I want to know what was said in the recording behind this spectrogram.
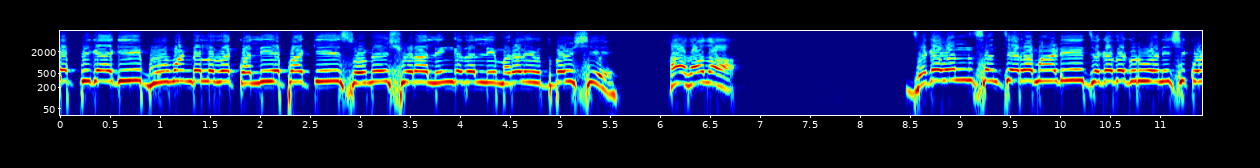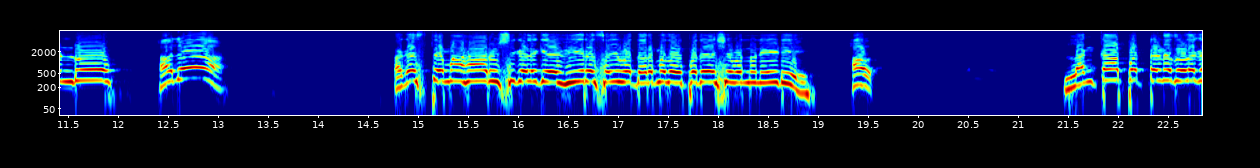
ತಪ್ಪಿಗಾಗಿ ಭೂಮಂಡಲದ ಕೊಲ್ಲಿಯ ಪಾಕಿ ಸೋಮೇಶ್ವರ ಲಿಂಗದಲ್ಲಿ ಮರಳಿ ಉದ್ಭವಿಸಿ ಹೌದೌದು. ಜಗವನ್ ಸಂಚಾರ ಮಾಡಿ ಜಗದ ಗುರು ಅನಿಸಿಕೊಂಡು ಹೌದು. ಅಗಸ್ತ್ಯ ಮಹಾ ಋಷಿಗಳಿಗೆ ವೀರಶೈವ ಧರ್ಮದ ಉಪದೇಶವನ್ನು ನೀಡಿ ಹೌದು. ಲಂಕಾಪಟ್ಟಣದೊಳಗ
